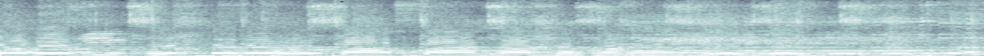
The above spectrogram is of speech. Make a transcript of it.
ਸੋਰੀ ਪੁੱਤਰ ਬਾਬਾ ਨੰਦ ਸੁਣੇ।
